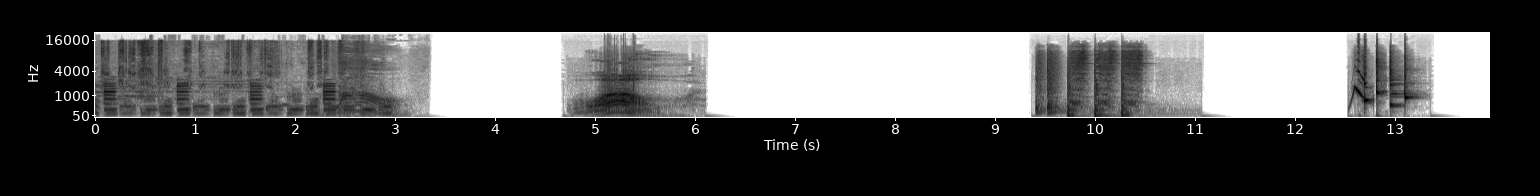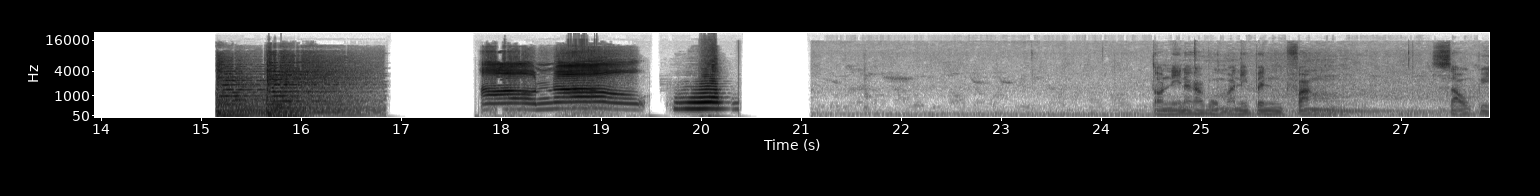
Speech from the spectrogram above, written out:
Wow. Wow! Oh no! ตอนนี้นะครับผม อันนี้เป็นฝั่งเสาปี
